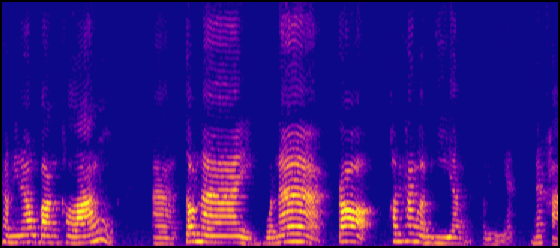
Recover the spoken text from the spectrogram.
คำนี้นะบางครั้งอ่าเจ้านาย หัวหน้าก็ค่อนข้างลำเอียงอะไรเงี้ยนะคะ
